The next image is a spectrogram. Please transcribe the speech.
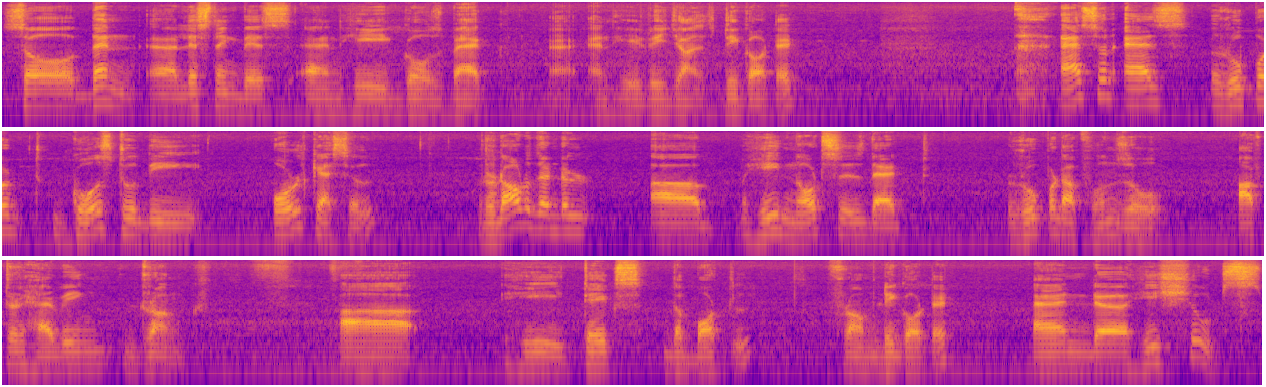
So then, uh, listening this, and he goes back uh, and he rejoins De Gautet. As soon as Rupert goes to the old castle, Rassendyll, uh, he notices that Rupert of Hentzau, after having drunk, uh, he takes the bottle from De Gautet and uh, he shoots.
